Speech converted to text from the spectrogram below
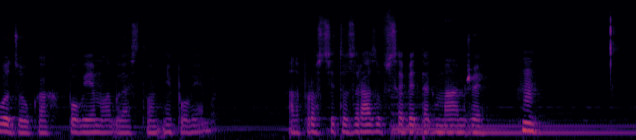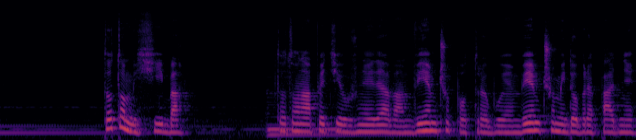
úvodzovkách poviem, lebo ja si to nepoviem, ale proste to zrazu v sebe tak mám, že hm, toto mi chýba, toto napätie už nedávam. Viem, čo potrebujem. Viem, čo mi dobre padne.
